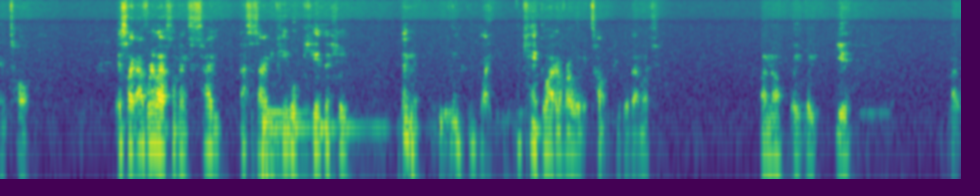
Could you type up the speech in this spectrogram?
and talk. It's like I've realized something. Society, not society, people, kids and shit. And like we can't go out of our way to talk to people that much. Oh no, wait, wait, yeah. Like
